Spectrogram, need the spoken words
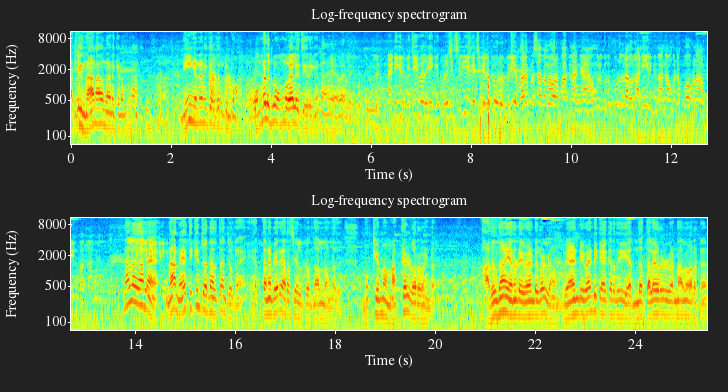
அட்லீஸ்ட் நானாவது நினைக்கணும்ல. நீங்கள் நினைக்கிறது இருக்கட்டும். உங்களுக்கு உங்கள் வேலையை செய்கிறீங்க நான் என் வேலையை செய்கிறேன் நடிகர் விஜய் வருகைக்கு பிறகு சிறிய கட்சிகளுக்கு ஒரு பெரிய வரப்பிரசாதமா அவரை பாக்குறாங்க அவங்களுக்கு வந்து கூடுதலா ஒரு அணி இருக்குதாங்க அவங்ககிட்ட போகலாம் அப்படின்னு பாக்குறாங்க நல்லதானே நினைக்கிறீங்க? நான் நேத்திக்கும் சொன்னது தான் சொல்கிறேன் எத்தனை பேர் அரசியலுக்கு வந்தாலும் நல்லது. முக்கியமாக மக்கள் வர வேண்டும். அதுதான் என்னுடைய வேண்டுகோள். வேண்டி வேண்டி கேட்குறது எந்த தலைவர்கள் வேணாலும் வரட்டும்.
